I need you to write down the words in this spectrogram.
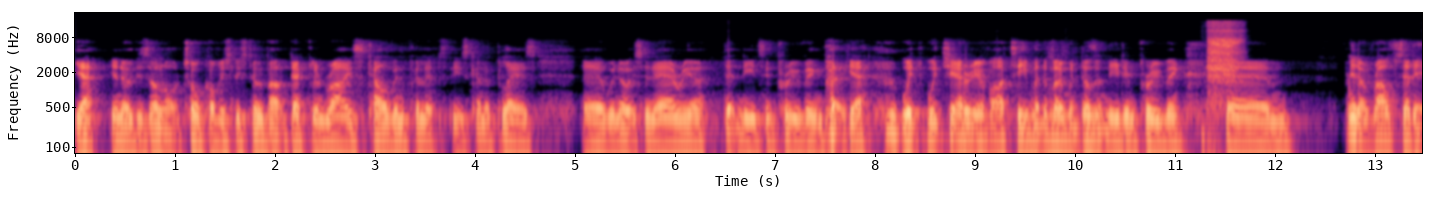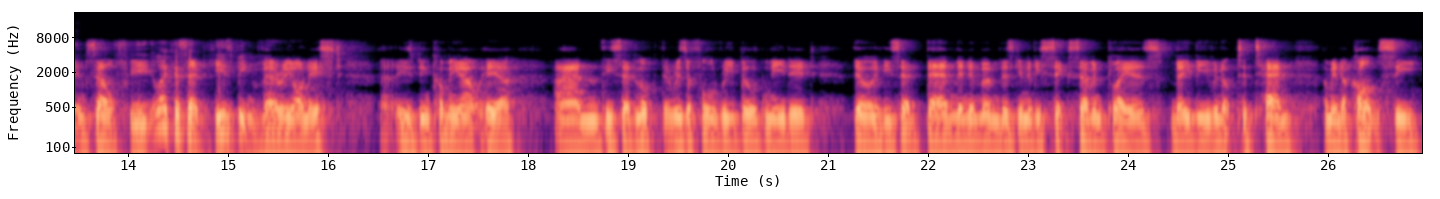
yeah, you know, there's a lot of talk, obviously, still about Declan Rice, Calvin Phillips, these kind of players. Uh, we know it's an area that needs improving, but yeah, which which area of our team at the moment doesn't need improving? Um, you know, Ralph said it himself. He, like I said, he's been very honest. Uh, he's been coming out here and he said, look, there is a full rebuild needed. Though he said bare minimum, there's going to be six, seven players, maybe even up to ten. I mean, I can't see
